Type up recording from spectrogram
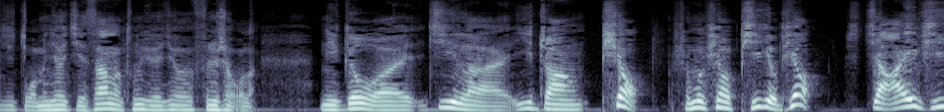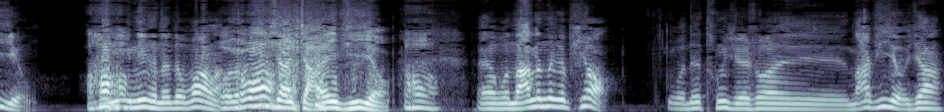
嗯，我们就解散了，同学就分手了。你给我寄了一张票，什么票？啤酒票，甲 A 啤酒，啊。你你可能都忘了，我都忘了。一箱甲 A 啤酒。啊，呃，我拿了那个票，我那同学说呃拿啤酒去啊，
